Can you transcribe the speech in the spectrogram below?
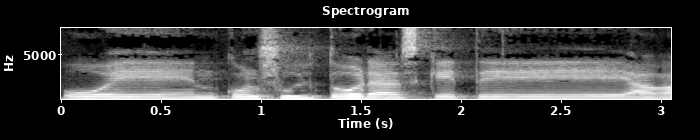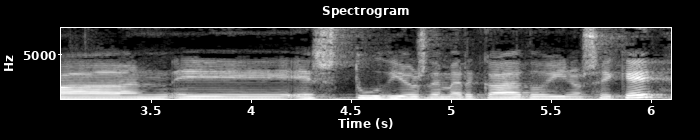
o en consultoras que te hagan eh, estudios de mercado y no sé qué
